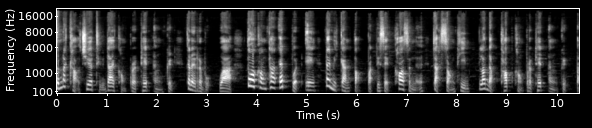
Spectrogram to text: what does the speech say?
สำนักข่าวเชื่อถือได้ของประเทศอังกฤษก็ได้ระบุว่า ตัวของทางเอ็ดเวิร์ดเองได้มีการตอบปฏิเสธข้อเสนอจาก 2 ทีมระดับท็อปของประเทศอังกฤษไป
